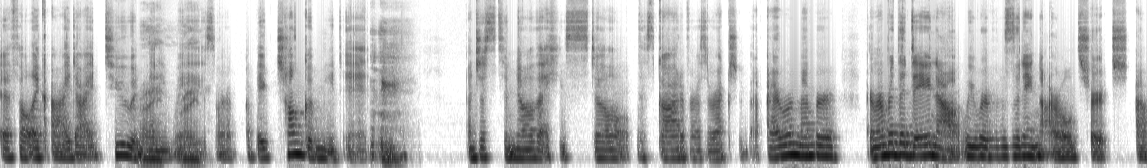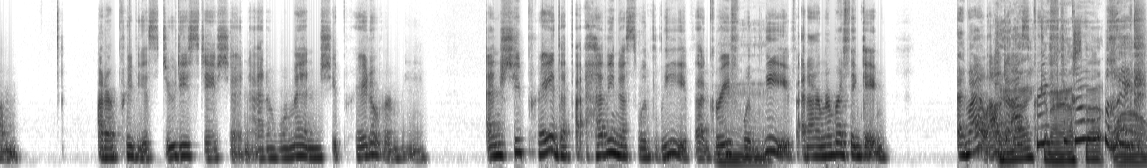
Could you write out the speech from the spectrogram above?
it felt like I died too in many Right, right. ways, or a big chunk of me did. and just to know that he's still this God of resurrection. But I remember, I remember the day now we were visiting our old church um, at our previous duty station, and a woman she prayed over me, and she prayed that that heaviness would leave, that grief would leave. And I remember thinking, "Am I allowed Mm. Can to I? ask grief Can I to go?" that? Like, Wow.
